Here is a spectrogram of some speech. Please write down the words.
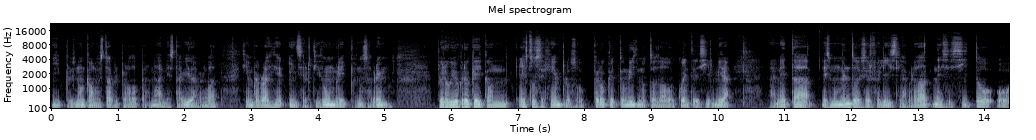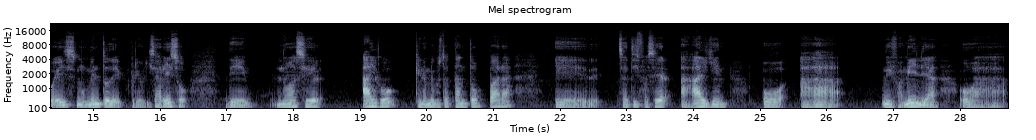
y pues nunca vamos a estar preparados para nada en esta vida, ¿verdad? Siempre habrá incertidumbre y pues no sabremos. Pero yo creo que con estos ejemplos, o creo que tú mismo te has dado cuenta de decir, mira, la neta, es momento de ser feliz, la verdad necesito o es momento de priorizar eso, de no hacer algo que no me gusta tanto para eh, satisfacer a alguien o a mi familia o a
